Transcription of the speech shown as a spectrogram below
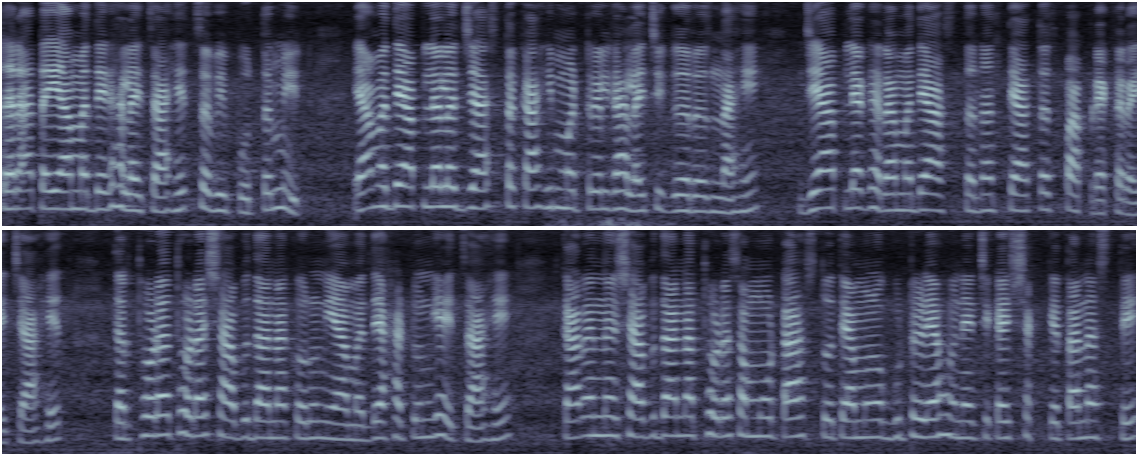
तर आता यामध्ये घालायचं आहे चवीपुरतं मीठ. यामध्ये आपल्याला जास्त काही मटेरियल घालायची गरज नाही. जे आपल्या घरामध्ये असतं ना त्यातच पापड्या करायच्या आहेत. तर थोडा थोडा साबुदाणा करून यामध्ये हटून घ्यायचा आहे. कारण साबुदाणा थोडासा मोठा असतो त्यामुळं गुठळ्या होण्याची काही शक्यता नसते.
